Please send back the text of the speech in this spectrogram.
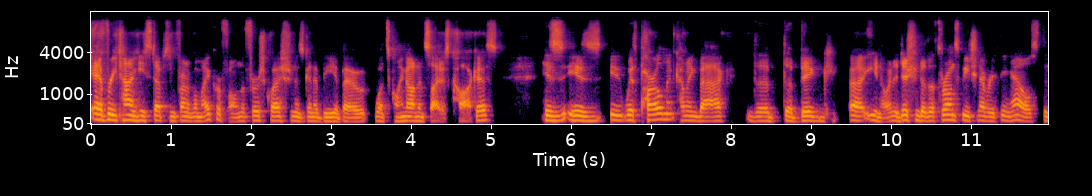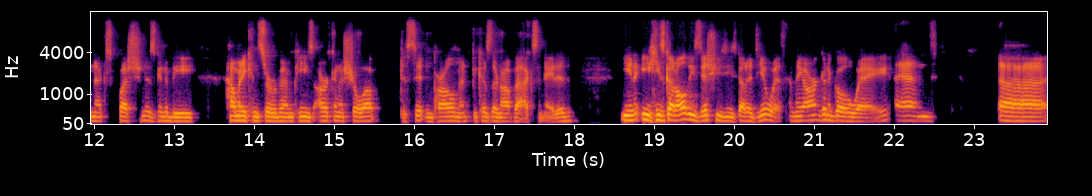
every time he steps in front of a microphone, the first question is going to be about what's going on inside his caucus. His his with Parliament coming back, the the big uh, you know in addition to the throne speech and everything else the next question is going to be how many conservative mps aren't going to show up to sit in parliament because they're not vaccinated you know he's got all these issues he's got to deal with and they aren't going to go away and uh,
